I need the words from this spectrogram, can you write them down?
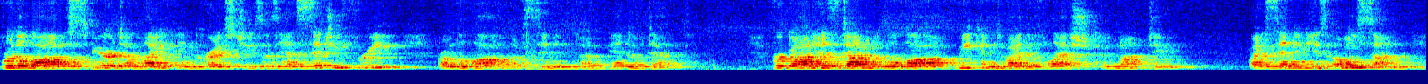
For the law of the Spirit of life in Christ Jesus has set you free from the law of sin and of death. For God has done what the law, weakened by the flesh, could not do, by sending his own Son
